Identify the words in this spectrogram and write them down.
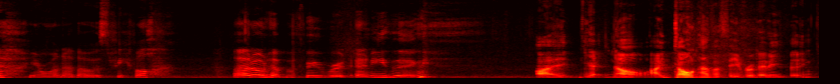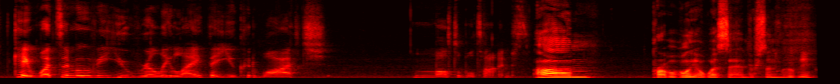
You're one of those people. I don't have a favorite anything. I yeah no, I don't have a favorite anything. Okay, what's a movie you really like that you could watch multiple times? Um, probably a Wes Anderson movie.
